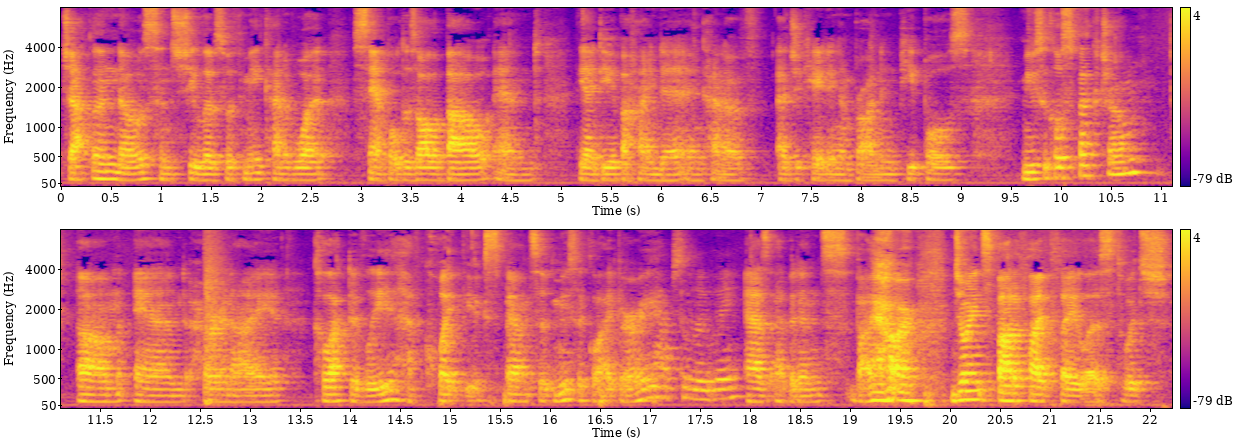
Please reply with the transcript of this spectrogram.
jacqueline knows since she lives with me kind of what sampled is all about and the idea behind it and kind of educating and broadening people's musical spectrum. Um, and her and i collectively have quite the expansive music library Absolutely. as evidenced by our joint Spotify playlist, which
